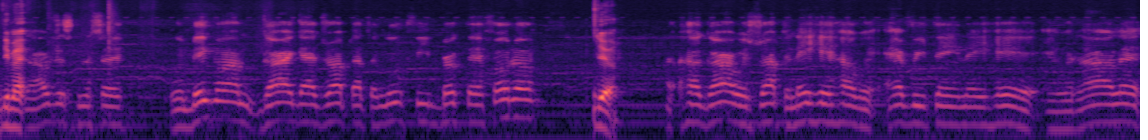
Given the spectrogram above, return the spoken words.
You man. I was just gonna say when Big Mom guard got dropped after Luffy broke that photo. Yeah. Her guard was dropped and they hit her with everything they had, and with all that,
